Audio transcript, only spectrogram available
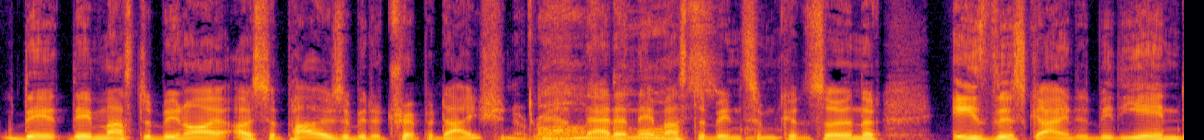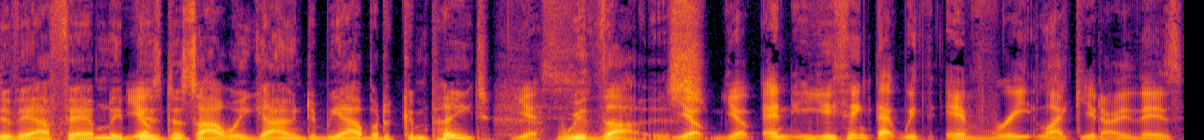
there there must have been, I, I suppose, a bit of trepidation around Oh, that, and there must have been some concern that is this going to be the end of our family Yep. business? Are we going to be able to compete Yes. with those? Yep, yep. And you think that with every, like, you know, there's,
